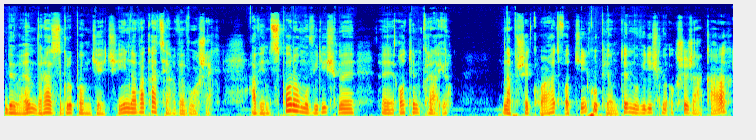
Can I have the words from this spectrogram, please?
byłem wraz z grupą dzieci na wakacjach we Włoszech, a więc sporo mówiliśmy y, o tym kraju. Na przykład w odcinku piątym mówiliśmy o Krzyżakach,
